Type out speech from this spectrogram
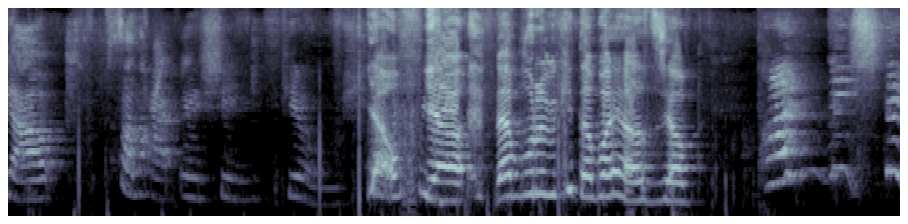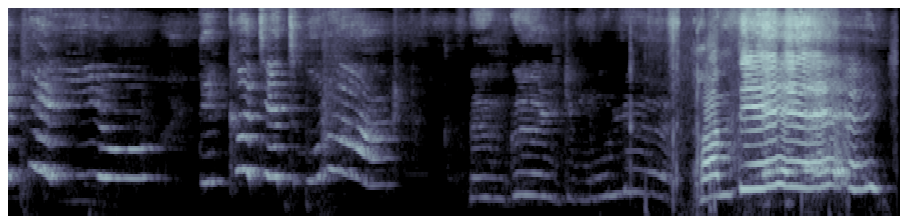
Ya sana şey olmuş. Ya of ya ben bunu bir kitaba yazacağım. Panda işte geliyor. Dikkat et Burak. Ben geldim oğlum. Pandiş.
